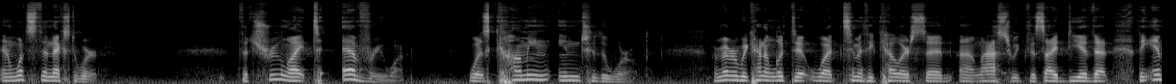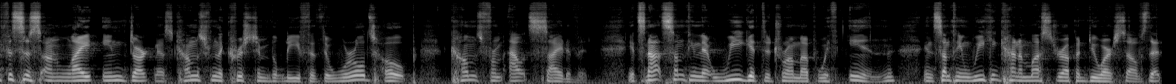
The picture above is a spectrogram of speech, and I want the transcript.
and what's the next word? The true light to everyone was coming into the world. Remember, we kind of looked at what Timothy Keller said uh, last week this idea that the emphasis on light in darkness comes from the Christian belief that the world's hope comes from outside of it. It's not something that we get to drum up within and something we can kind of muster up and do ourselves. That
